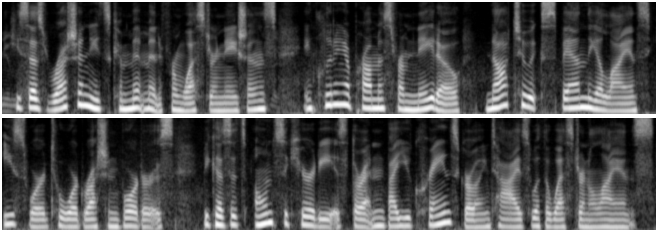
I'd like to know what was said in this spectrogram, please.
He says Russia needs commitment from Western nations, including a promise from NATO not to expand the alliance eastward toward Russian borders, because its own security is threatened by Ukraine's growing ties with the Western alliance.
